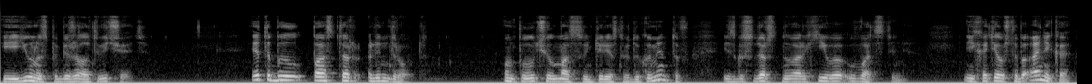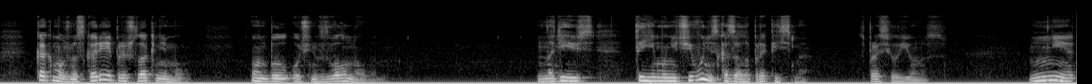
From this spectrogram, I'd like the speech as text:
и Юнос побежал отвечать. Это был пастор Линдрот. Он получил массу интересных документов из Государственного архива в Ватстине и хотел, чтобы Аника как можно скорее пришла к нему. Он был очень взволнован. «Надеюсь, ты ему ничего не сказала про письма?» – спросил Юнос. Нет,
